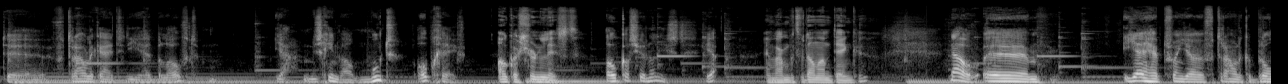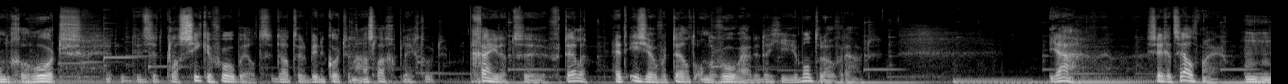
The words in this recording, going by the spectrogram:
de vertrouwelijkheid die je hebt beloofd, ja, misschien wel moet opgeven. Ook als journalist. Ook als journalist, ja. En waar moeten we dan aan denken? Nou, ehm, jij hebt van jouw vertrouwelijke bron gehoord. Dit is het klassieke voorbeeld dat er binnenkort een aanslag gepleegd wordt. Ga je dat eh, vertellen? Het is jou verteld onder voorwaarde dat je je mond erover houdt. Ja, zeg het zelf maar. Mhm.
